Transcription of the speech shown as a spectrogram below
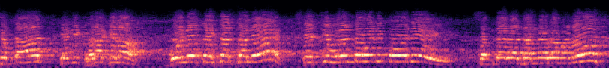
शब्दात त्यांनी खरा केला. बोले तैसा चाले त्याची वरंडावणी पवने शब्दाला जाणणारा माणूस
